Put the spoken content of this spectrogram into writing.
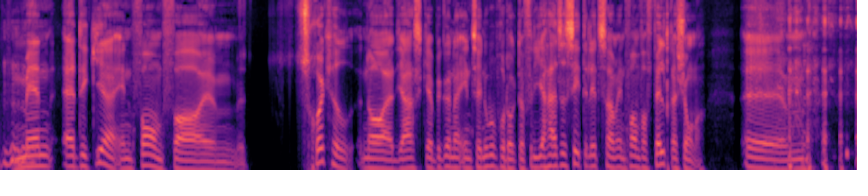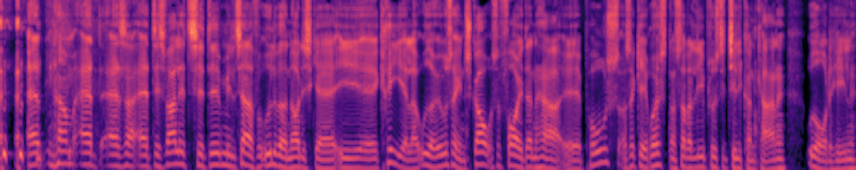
men at det giver en form for øh, tryghed, når at jeg skal begynde at indtage Nubo-produkter, fordi jeg har altid set det lidt som en form for feltrationer. Øhm, at, nå, at, altså, at det svarer lidt til det, militæret får udleveret, når de skal i øh, krig eller ud og øve sig i en skov, så får I den her øh, pose, og så kan I ryste og så er der lige pludselig chili con carne ud over det hele.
